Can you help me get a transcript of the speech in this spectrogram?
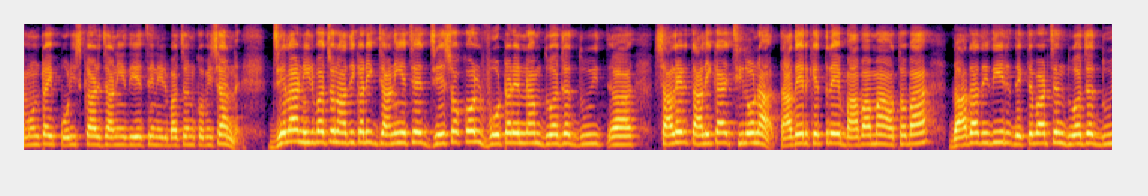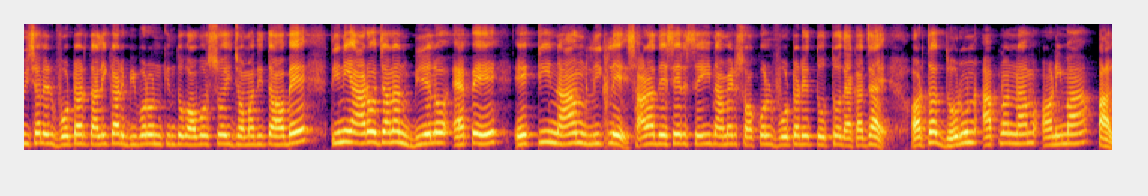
এমনটাই পরিষ্কার জানিয়ে দিয়েছে নির্বাচন কমিশন। জেলা নির্বাচন আধিকারিক জানিয়েছে যে সকল ভোটারের নাম দু সালের তালিকায় ছিল না। তাদের ক্ষেত্রে বাবা মা অথবা দাদা দিদির, দেখতে পাচ্ছেন দু দুই সালের ভোটার তালিকার বিবরণ কিন্তু অবশ্যই জমা দিতে হবে। তিনি আরও জানান, বিএলও অ্যাপে একটি নাম লিখলে সারা দেশের সেই নামের সকল ভোটারের তথ্য দেখা যায়। অর্থাৎ ধরুন আপনার নাম অনিমা পাল।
